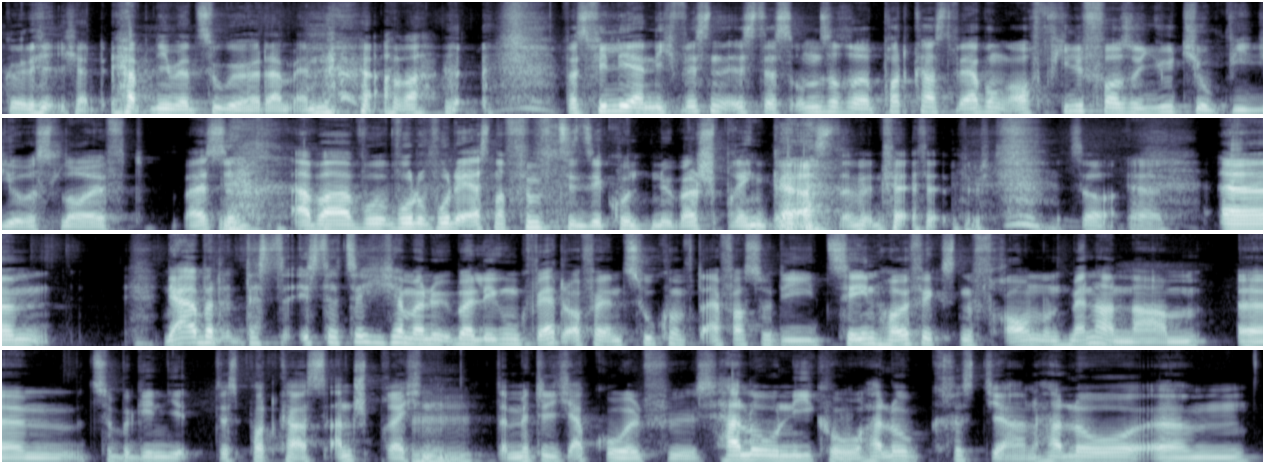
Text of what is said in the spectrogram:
Gut, ich habe nie mehr zugehört am Ende. Aber was viele ja nicht wissen, ist, dass unsere Podcast-Werbung auch viel vor so YouTube-Videos läuft. Weißt du? Ja. Aber wo, wo, wo, du erst nach 15 Sekunden überspringen kannst. Ja. Damit, so. Ja. Ähm, ja, aber das ist tatsächlich ja meine Überlegung wert, ob wir in Zukunft einfach so die zehn häufigsten Frauen- und Männernamen ähm, zu Beginn des Podcasts ansprechen, mhm. damit du dich abgeholt fühlst. Hallo Nico, hallo Christian, hallo ähm,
